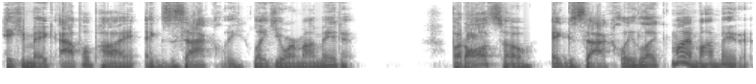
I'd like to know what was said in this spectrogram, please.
He can make apple pie exactly like your mom made it, but also exactly like my mom made it.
